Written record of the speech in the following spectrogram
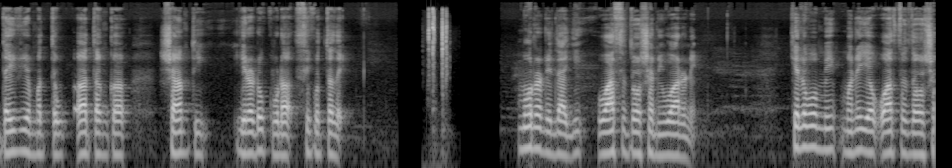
ಧೈರ್ಯ ಮತ್ತು ಆತಂಕ, ಶಾಂತಿ ಎರಡೂ ಕೂಡ ಸಿಗುತ್ತದೆ. ಮೂರನೇದಾಗಿ ವಾಸದೋಷ ನಿವಾರಣೆ. ಕೆಲವೊಮ್ಮೆ ಮನೆಯ ವಾಸದೋಷ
